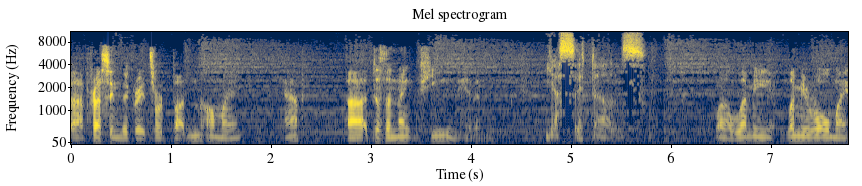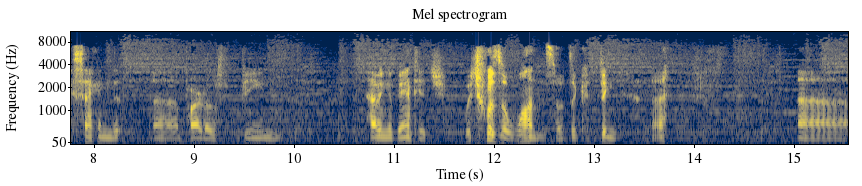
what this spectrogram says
uh, pressing the greatsword button on my app. Uh, does a 19 hit him? Yes, it does. Well, let me let me roll my second uh, part of being having advantage, which was a one, so it's a good thing. Uh, uh,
